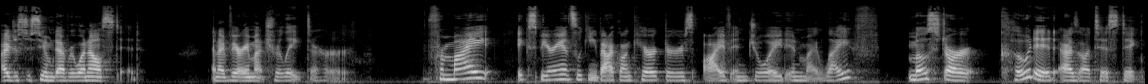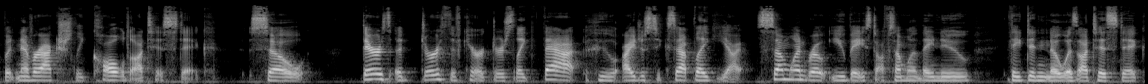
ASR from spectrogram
I just assumed everyone else did. And I very much relate to her from my experience looking back on characters I've enjoyed in my life, most are coded as autistic but never actually called autistic. So there's a dearth of characters like that who I just accept, like, yeah, someone wrote you based off someone they knew they didn't know was autistic.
